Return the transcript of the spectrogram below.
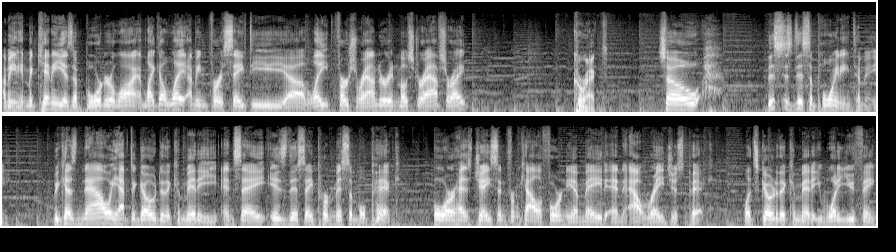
I mean, McKinney is a borderline, like a late, I mean, for a safety, uh, late first rounder in most drafts, right? Correct. So this is disappointing to me because now we have to go to the committee and say, is this a permissible pick or has Jason from California made an outrageous pick? Let's go to the committee. What do you think,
